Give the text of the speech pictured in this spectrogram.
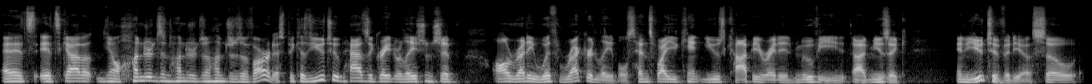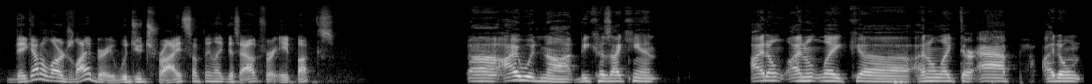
and it's it's got you know hundreds and hundreds and hundreds of artists because YouTube has a great relationship already with record labels. Hence why you can't use copyrighted movie uh, music in a YouTube video. So they got a large library. Would you try something like this out for eight bucks? Uh, I would not because I can't. I don't. I don't like. Uh, I don't like their app. I don't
